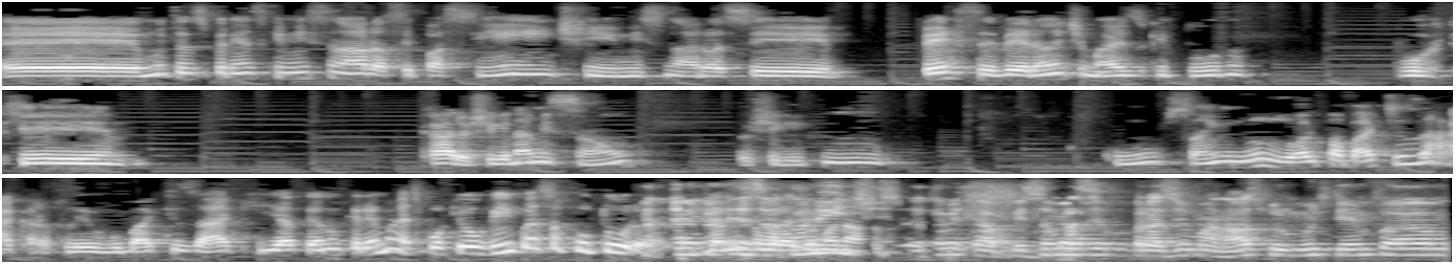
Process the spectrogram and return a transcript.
é, muitas experiências que me ensinaram a ser paciente, me ensinaram a ser perseverante mais do que tudo, porque, cara, eu cheguei na missão, eu cheguei com, com sangue nos olhos para batizar, cara. Eu falei, eu vou batizar aqui até não querer mais, porque eu vim com essa cultura. Até, exatamente, exatamente. A missão Brasil, Brasil Manaus, por muito tempo, foi a,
